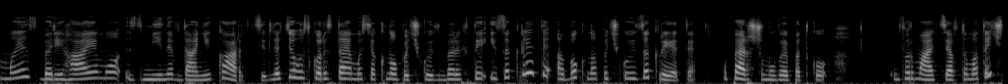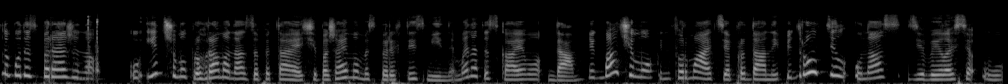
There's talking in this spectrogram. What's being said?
ми зберігаємо зміни в даній картці. Для цього скористаємося кнопочкою Зберегти і закрити або кнопочкою Закрити. У першому випадку інформація автоматично буде збережена. У іншому програма нас запитає, чи бажаємо ми зберегти зміни. Ми натискаємо Да. Як бачимо, інформація про даний підрозділ у нас з'явилася у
